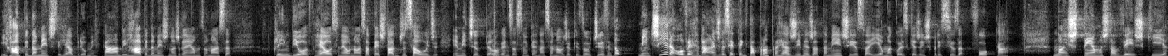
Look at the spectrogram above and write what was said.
e rapidamente se reabriu o mercado e rapidamente nós ganhamos a nossa Clean Bill of Health, né, o nosso atestado de saúde emitido pela Organização Internacional de Episotismo. Então, mentira ou verdade, você tem que estar pronto para reagir imediatamente, isso aí é uma coisa que a gente precisa focar. Nós temos, talvez, que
